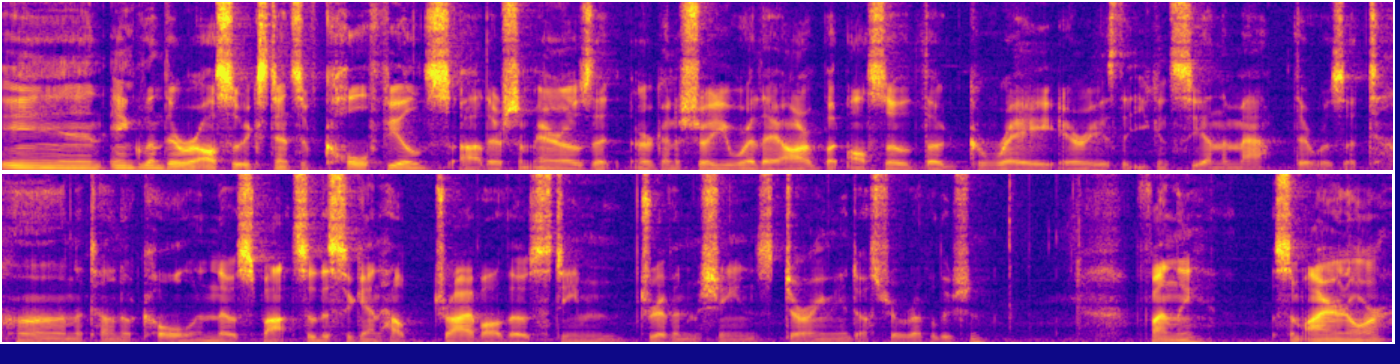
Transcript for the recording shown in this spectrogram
In England, there were also extensive coal fields. Uh, there's some arrows that are going to show you where they are, but also the gray areas that you can see on the map. There was a ton, a ton of coal in those spots. So this again helped drive all those steam-driven machines during the Industrial Revolution. Finally, some iron ore,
